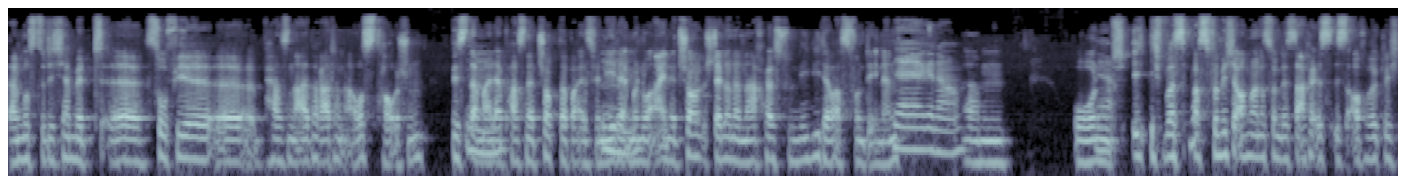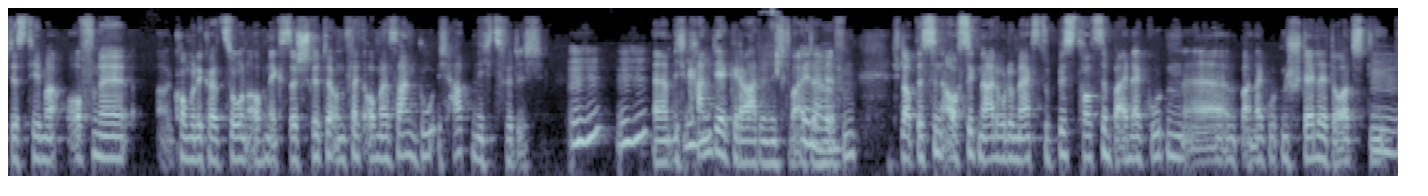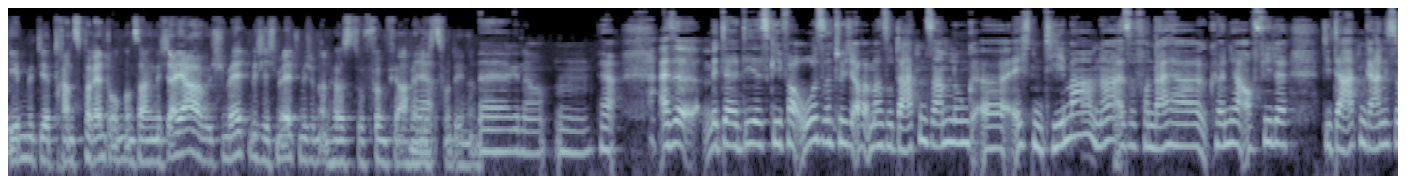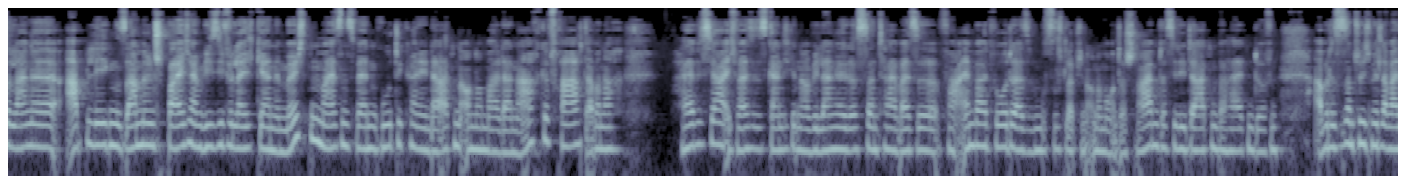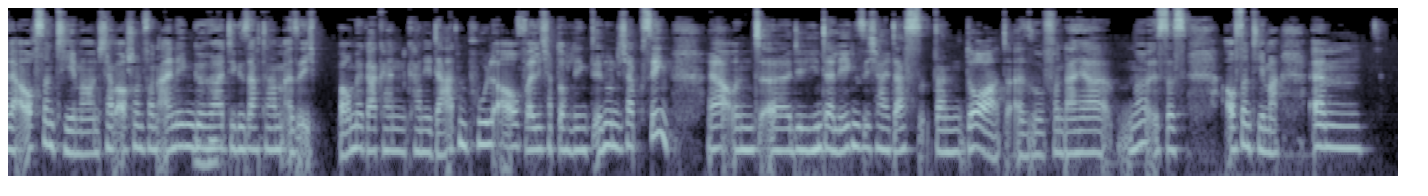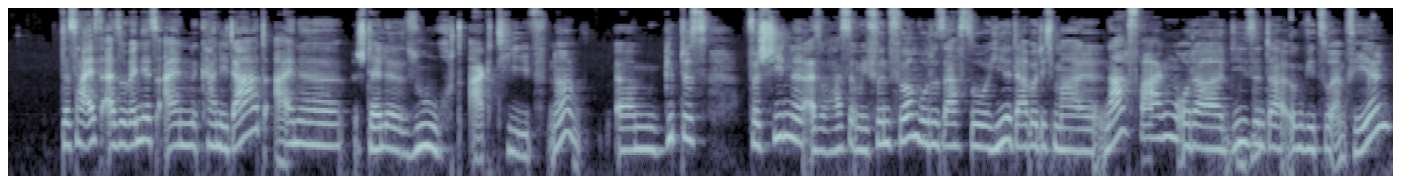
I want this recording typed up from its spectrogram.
dann musst du dich ja mit äh, so viel äh, Personalberatern austauschen bis da mhm. mal der passende Job dabei ist. Wenn mhm. jeder immer nur eine Stelle und danach hörst du nie wieder was von denen. Ja, ja, genau. Ähm, und ja. ich, ich, was, was für mich auch mal so eine Sache ist, ist auch wirklich das Thema offene äh, Kommunikation, auch nächste Schritte und vielleicht auch mal sagen, du, ich habe nichts für dich. Mhm, mh, ähm, ich kann mhm. dir gerade nicht weiterhelfen. Genau. Ich glaube, das sind auch Signale, wo du merkst, du bist trotzdem bei einer guten, äh, bei einer guten Stelle dort. Die mhm. gehen mit dir transparent um und sagen nicht, ja, ja, ich melde mich, ich melde mich und dann hörst du fünf Jahre ja. nichts von denen. Ja, ja genau. Mhm. Ja, also mit der DSGVO ist natürlich auch immer so Datensammlung äh, echt ein Thema. Ne? Also von daher können ja auch viele die Daten gar nicht so lange ablegen, sammeln, speichern, wie sie vielleicht gerne möchten. Meistens werden gute Kandidaten auch nochmal danach gefragt, aber nach halbes Jahr. Ich weiß jetzt gar nicht genau, wie lange das dann teilweise vereinbart wurde. Also muss es, glaube ich, auch nochmal unterschreiben, dass sie die Daten behalten dürfen. Aber das ist natürlich mittlerweile auch so ein Thema. Und ich habe auch schon von einigen mhm. gehört, die gesagt haben, also ich baue mir gar keinen Kandidatenpool auf, weil ich habe doch LinkedIn und ich habe Xing. Ja, und äh, die hinterlegen sich halt das dann dort. Also von daher ne, ist das auch so ein Thema. Ähm, das heißt also, wenn jetzt ein Kandidat eine Stelle sucht, aktiv, ne, ähm, gibt es verschiedene, also hast du irgendwie fünf Firmen, wo du sagst, so hier, da würde ich mal nachfragen oder die mhm. sind da irgendwie zu empfehlen?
